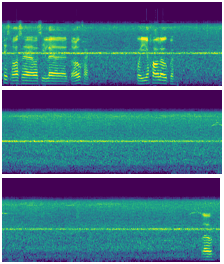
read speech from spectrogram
Gisteren was, eh, was hij eh, droger. Kon hier gewoon lopen. Hallo.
